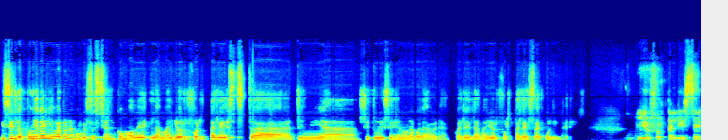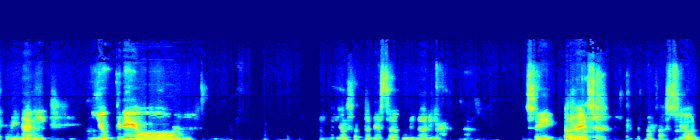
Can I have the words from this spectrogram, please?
Y si los pudiera llevar a una conversación como de la mayor fortaleza, Trinidad, si tú dices en una palabra, ¿cuál es la mayor fortaleza de culinaria? Mayor fortaleza de Culinari, yo creo, la mayor fortaleza de Culinari. Sí, a ver, la pasión.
